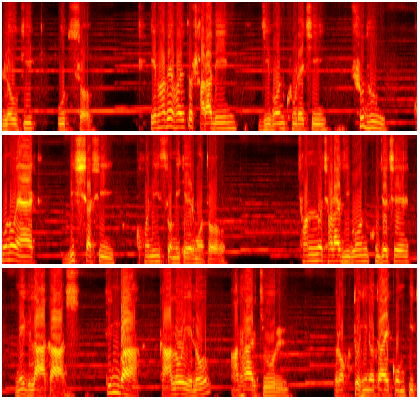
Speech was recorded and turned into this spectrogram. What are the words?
লৌকিক উৎস। এভাবে হয়তো সারাদিন জীবন খুঁড়েছি, শুধু কোনো এক বিশ্বাসী খনি শ্রমিকের মতো। ছন্ন ছাড়া জীবন খুঁজেছে মেঘলা আকাশ, কিংবা কালো এলো আধার চুল। রক্তহীনতায় কম্পিত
